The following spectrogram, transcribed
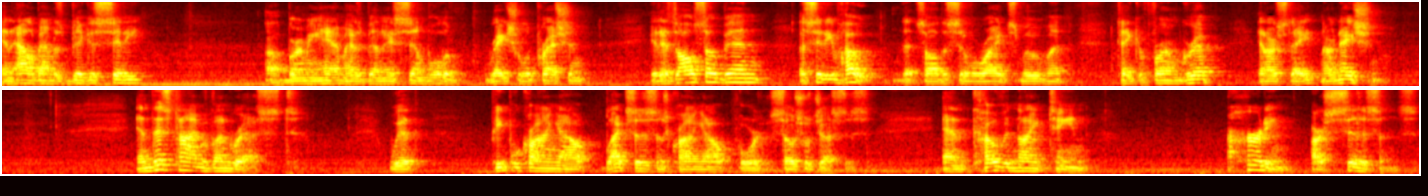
in Alabama's biggest city. Uh, Birmingham has been a symbol of racial oppression. It has also been a city of hope that saw the civil rights movement take a firm grip in our state and our nation. In this time of unrest, with people crying out, black citizens crying out for social justice, and COVID 19 hurting our citizens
